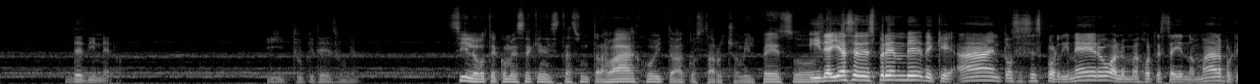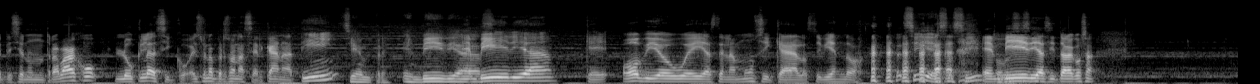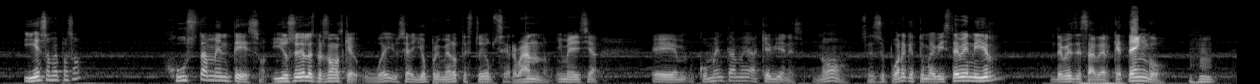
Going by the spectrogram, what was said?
de dinero. ¿Y tú qué te dices? Sí, luego te convence que necesitas un trabajo y te va a costar 8 mil pesos. Y de allá se desprende de que, ah, entonces es por dinero, a lo mejor te está yendo mal porque te hicieron un trabajo. Lo clásico, es una persona cercana a ti. Siempre. Envidia. Envidia. Que obvio, güey, hasta en la música lo estoy viendo. Sí, es así. Envidias y toda la cosa. Y eso me pasó. Justamente eso. Y yo soy de las personas que, güey, o sea, yo primero te estoy observando. Y me decía, eh, coméntame a qué vienes. No, se supone que tú me viste venir, debes de saber qué tengo.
